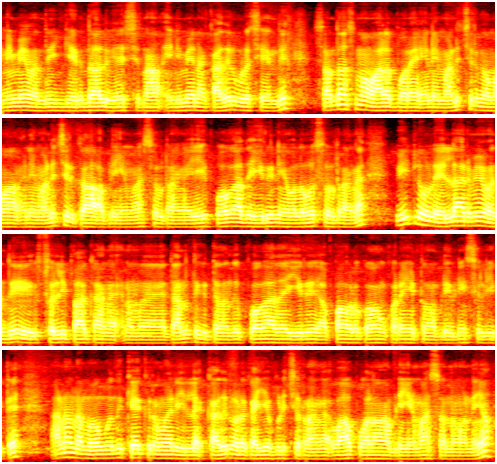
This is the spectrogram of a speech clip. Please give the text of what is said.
இனிமேல் வந்து இங்கே இருந்தாலும் வேஸ்ட்டு தான். இனிமேல் நான் கதிர் கூட சேர்ந்து சந்தோஷமாக வாழ போகிறேன் என்னை போகலாமா என்னை மன்னிச்சிருக்கா? அப்படிங்கிற மாதிரி சொல்கிறாங்க ஏய் போகாத இருன்னு எவ்வளவோ சொல்கிறாங்க வீட்டில் உள்ள எல்லாருமே வந்து சொல்லி பார்க்காங்க. நம்ம தனத்துக்கிட்ட வந்து போகாத இரு அப்பாவோட கோபம் குறையட்டும் அப்படி இப்படின்னு சொல்லிட்டு. ஆனால் நம்ம அவங்க வந்து கேட்குற மாதிரி இல்லை. கதிரோட கையை பிடிச்சிடுறாங்க. வா போகலாம் அப்படிங்கிற மாதிரி சொன்ன உடனேயும்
